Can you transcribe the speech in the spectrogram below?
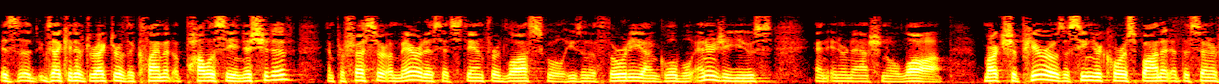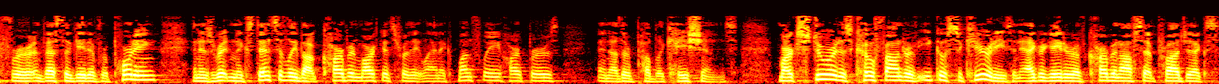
is the Executive Director of the Climate Policy Initiative and Professor Emeritus at Stanford Law School. He's an authority on global energy use and international law. Mark Schapiro is a senior correspondent at the Center for Investigative Reporting and has written extensively about carbon markets for the Atlantic Monthly, Harper's, and other publications. Marc Stuart is co-founder of EcoSecurities, an aggregator of carbon offset projects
